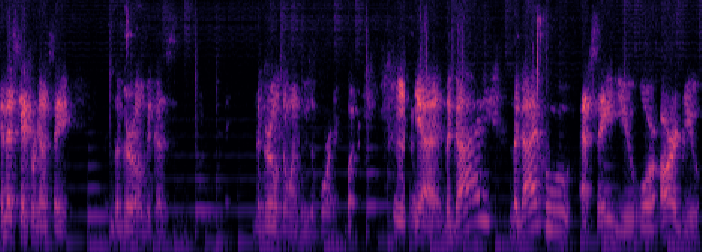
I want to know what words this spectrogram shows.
in this case, we're gonna say the girl because the girl's the one who's aborting. But mm-hmm. yeah, the guy, the guy who essayed you or ard you,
